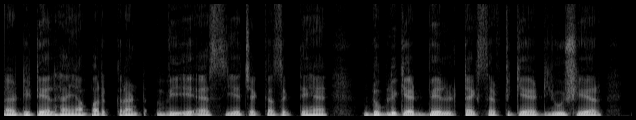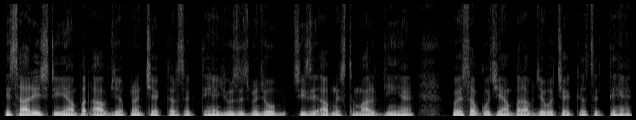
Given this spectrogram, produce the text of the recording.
डिटेल है यहाँ पर। करंट वी ये चेक कर सकते हैं। Duplicate bill, tax certificate usage ये सारी हिस्ट्री यहाँ पर आप जो अपना चेक कर सकते हैं। यूजेज में जो चीज़ें आपने इस्तेमाल की हैं, वो सब कुछ यहाँ पर आप जो वो चेक कर सकते हैं।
